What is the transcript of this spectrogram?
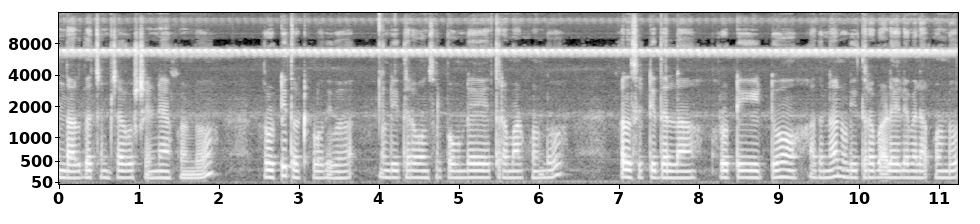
ಒಂದು ಅರ್ಧ ಚಮಚ ಆಗೋಷ್ಟು ಎಣ್ಣೆ ಹಾಕ್ಕೊಂಡು ರೊಟ್ಟಿ ತಟ್ಕೊಳ್ಳೋದು ಇವಾಗ. ನೋಡಿ, ಈ ಥರ ಒಂದು ಸ್ವಲ್ಪ ಉಂಡೆ ಥರ ಮಾಡಿಕೊಂಡು ಕಲಸಿಟ್ಟಿದ್ದೆಲ್ಲ ರೊಟ್ಟಿ ಇಟ್ಟು ಅದನ್ನು ನೋಡಿ ಈ ಥರ ಬಾಳೆ ಎಲೆ ಮೇಲೆ ಹಾಕ್ಕೊಂಡು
